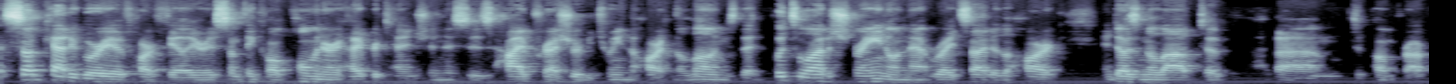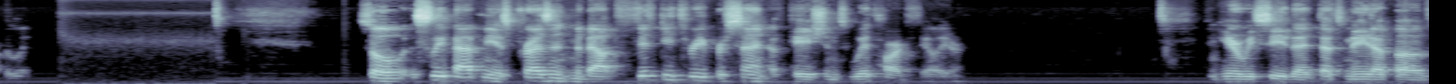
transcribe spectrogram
A subcategory of heart failure is something called pulmonary hypertension. This is high pressure between the heart and the lungs that puts a lot of strain on that right side of the heart and doesn't allow it to, um, to pump properly. So sleep apnea is present in about 53% of patients with heart failure. And here we see that that's made up of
